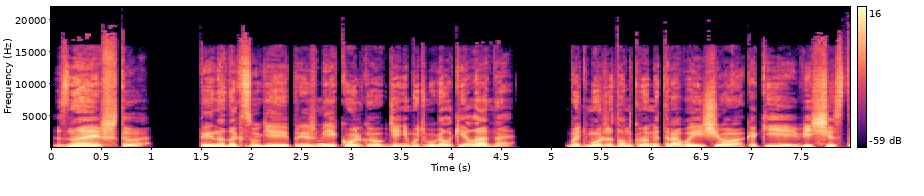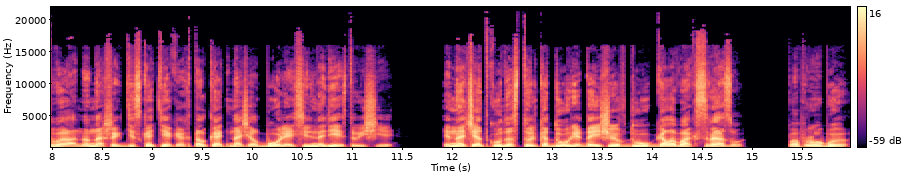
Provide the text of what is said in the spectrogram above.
«Знаешь что? Ты на доксуге прижми Кольку где-нибудь в уголке, ладно? Быть может, он кроме травы еще какие вещества на наших дискотеках толкать начал более сильнодействующие. Иначе откуда столько дури, да еще и в двух головах сразу? Попробую.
